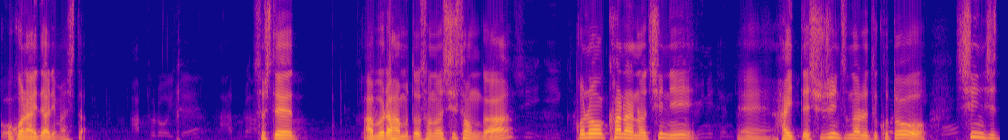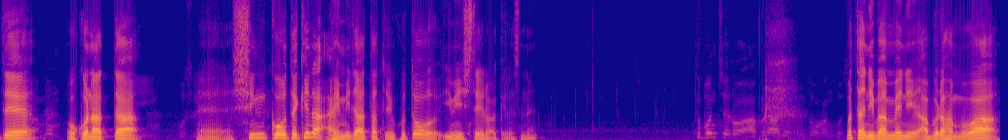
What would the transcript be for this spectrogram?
行いでありました。そしてアブラハムとその子孫がこのカナの地に、え入って主人となるということを信じて行った信仰的な歩みだったということを意味しているわけですね。また2番目にアブラハムは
